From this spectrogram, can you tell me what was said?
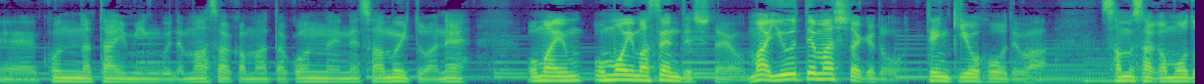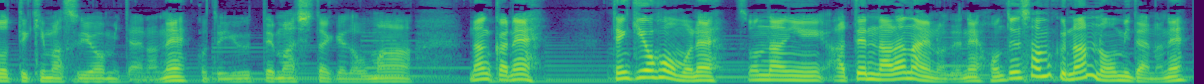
えーこんなタイミングでまさかまたこんなにね寒いとはね思い思いませんでしたよ。まあ言うてましたけど天気予報では寒さが戻ってきますよみたいなねこと言うてましたけどまあなんかね天気予報もね、そんなに当てにならないのでね、本当に寒くなんのみたいなね、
